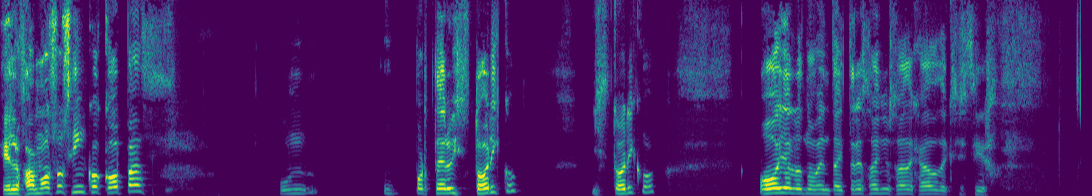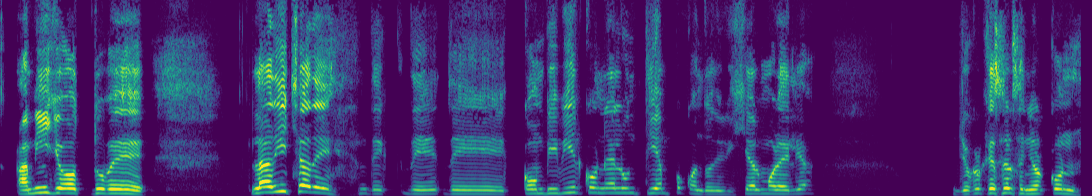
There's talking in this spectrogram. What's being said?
El famoso cinco copas, un, un portero histórico, histórico, hoy a los 93 años ha dejado de existir. A mí yo tuve la dicha de, convivir con él un tiempo cuando dirigía al Morelia. Yo creo que es el señor con,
